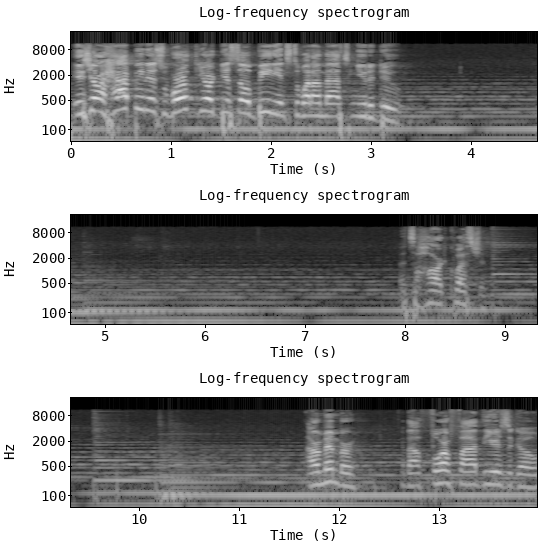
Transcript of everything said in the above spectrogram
is your happiness worth your disobedience to what I'm asking you to do? That's a hard question. I remember about four or five years ago,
